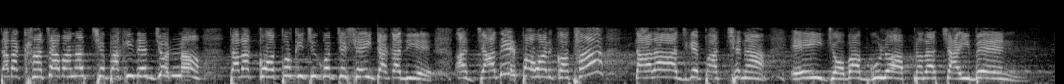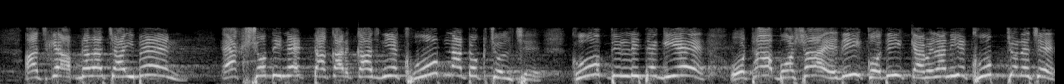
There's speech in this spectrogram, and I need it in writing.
তারা খাঁচা বানাচ্ছে পাখিদের জন্য, তারা কত কিছু করছে সেই টাকা দিয়ে। আর যাদের পাওয়ার কথা, তারা আজকে পাচ্ছে না। এই জবাবগুলো আপনারা চাইবেন। আজকে আপনারা চাইবেন একশো দিনের টাকার কাজ নিয়ে খুব নাটক চলছে। খুব দিল্লিতে গিয়ে ওঠা, বসা, এদিক ওদিক ক্যামেরা নিয়ে খুব চলেছে।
